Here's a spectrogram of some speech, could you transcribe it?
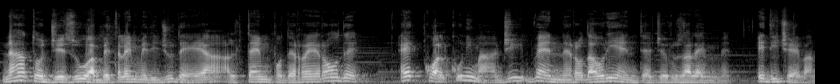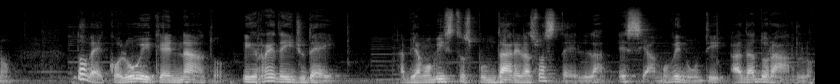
Nato Gesù a Betlemme di Giudea, al tempo del re Erode, ecco alcuni magi vennero da Oriente a Gerusalemme e dicevano Dov'è colui che è nato, il re dei giudei? Abbiamo visto spuntare la sua stella e siamo venuti ad adorarlo.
